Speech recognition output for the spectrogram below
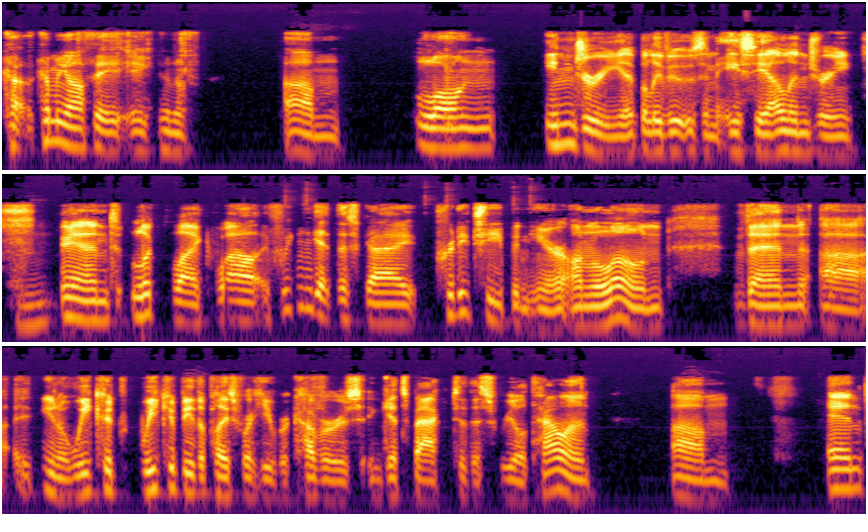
co- coming off a, a kind of um, long injury. I believe it was an ACL injury, mm-hmm. and looked like, well, if we can get this guy pretty cheap in here on a loan, then uh, you know we could we could be the place where he recovers and gets back to this real talent. Um, and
